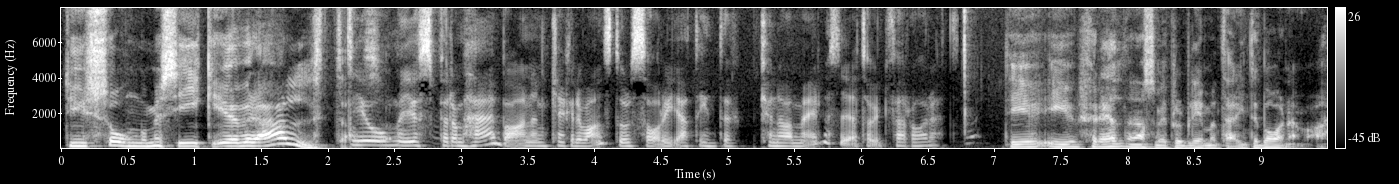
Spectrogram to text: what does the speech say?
det är ju sång och musik överallt. Alltså. Jo, men just för de här barnen kanske det var en stor sorg att inte kunna vara med i Lucia-tåget förra året. Det är ju föräldrarna som är problemet här, inte barnen. Va?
